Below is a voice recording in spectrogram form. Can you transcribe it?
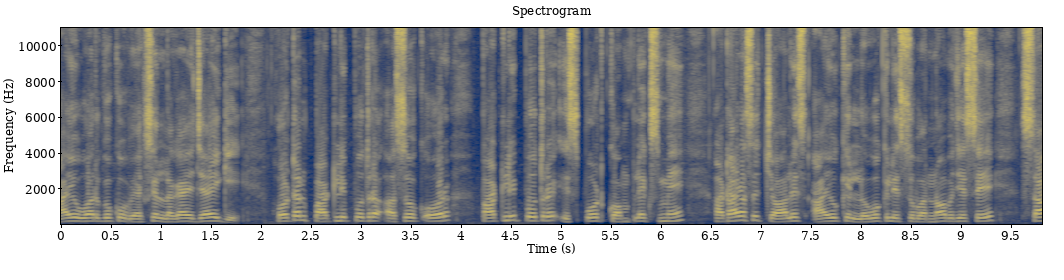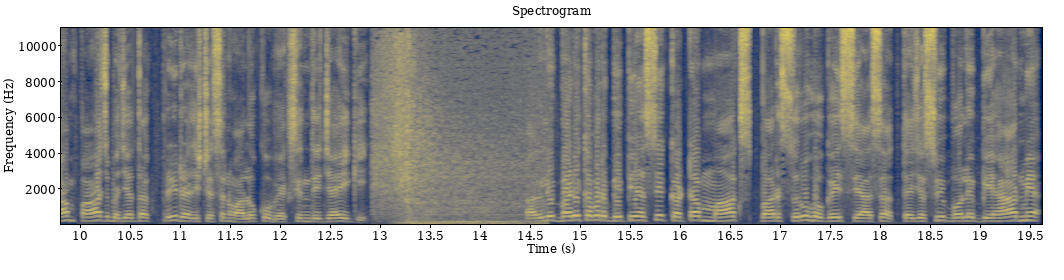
आयु वर्ग को वैक्सीन लगाई जाएगी। होटल पाटलिपुत्र अशोक और पाटलिपुत्र स्पोर्ट कॉम्प्लेक्स में 18 से 44 आयु के लोगों के लिए सुबह 9 बजे से शाम 5 बजे तक प्री रजिस्ट्रेशन वालों को वैक्सीन दी जाएगी। अगली बड़ी खबर, बीपीएससी कटअप मार्क्स पर शुरू हो गई सियासत। तेजस्वी बोले, बिहार में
